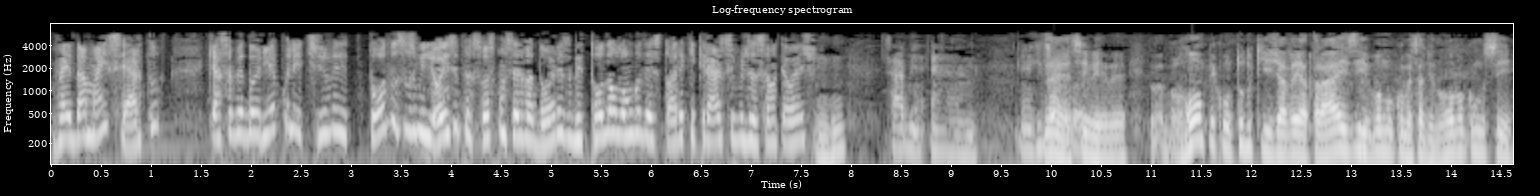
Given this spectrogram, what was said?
vai dar mais certo que a sabedoria coletiva de todos os milhões de pessoas conservadoras de todo ao longo da história que criaram a civilização até hoje. Uhum. Sabe? É, é, é, assim, é, rompe com tudo que já veio atrás e vamos começar de novo, como se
